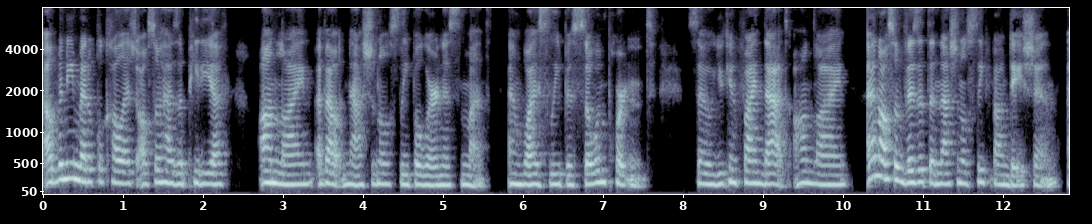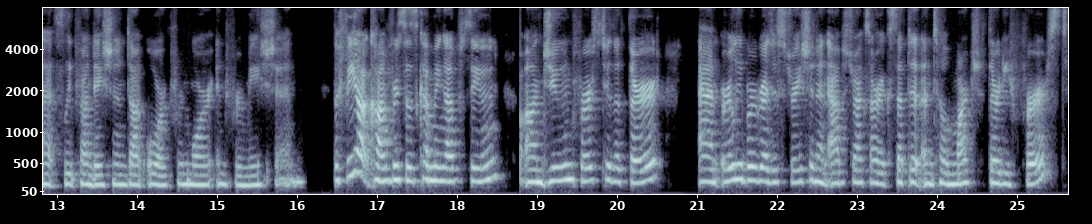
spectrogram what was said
Albany Medical College also has a PDF online about National Sleep Awareness Month and why sleep is so important. So you can find that online and also visit the National Sleep Foundation at sleepfoundation.org for more information. The PHIAT conference is coming up soon on June 1st to the 3rd, and early bird registration and abstracts are accepted until March 31st.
